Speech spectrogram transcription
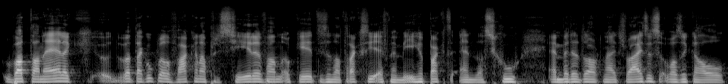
Wat dan eigenlijk, wat ik ook wel vaak kan appreciëren van, oké, het is een attractie, heeft mij meegepakt en dat is goed. En bij The Dark Knight Rises was ik al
